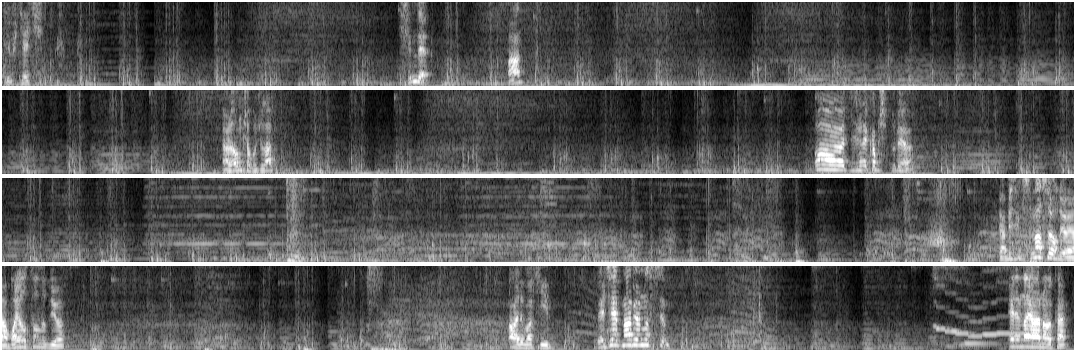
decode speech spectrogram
Tifkek. Şimdi. Lan. Nerede oğlum çapucular? Aa, bizimle kapışıp duruyor. Ya bizimkisi nasıl oluyor ya? Bayıltıldı diyor. Hadi bakayım. Recep ne yapıyorsun? Nasılsın? Elin ayağını öpem.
